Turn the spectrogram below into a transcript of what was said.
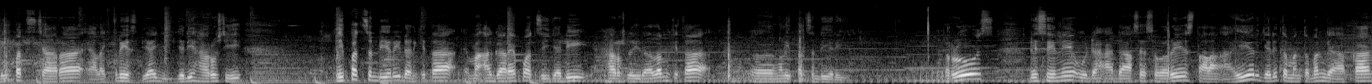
lipat secara elektris. Ya, jadi harus di lipat sendiri dan kita emang agak repot sih. Jadi harus dari dalam kita e, ngelipat sendiri. Terus di sini udah ada aksesoris talang air, jadi teman-teman gak akan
